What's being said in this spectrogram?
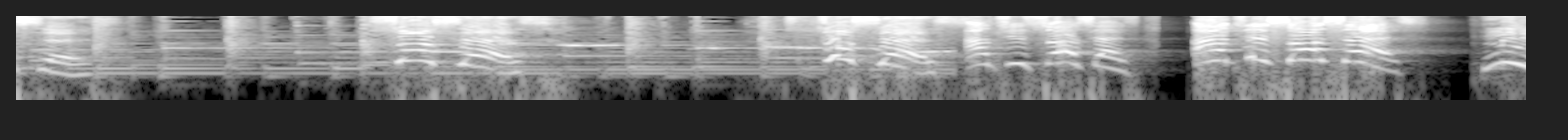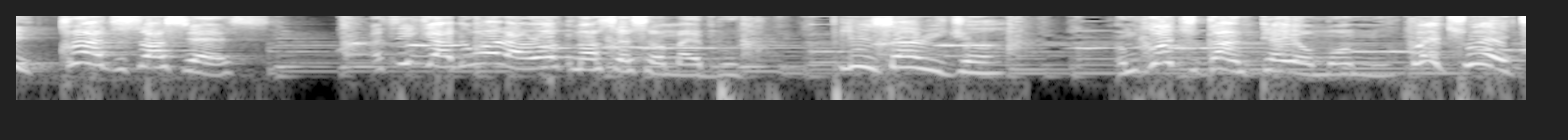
success success success Anti-success! Anti-success! me come anti-success i think you are the one that wrote nonsense on my book Please, sorry, Joe. i'm going to go and tell your mommy Wait, wait.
